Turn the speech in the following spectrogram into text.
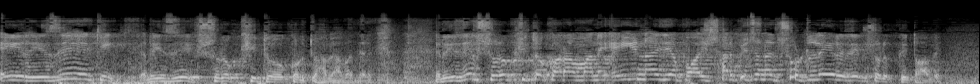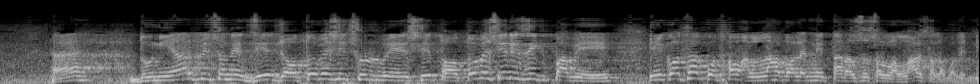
এই রিজিক রিজিক সুরক্ষিত করতে হবে আমাদেরকে। রিজিক সুরক্ষিত করা মানে এই নয় যে পয়সার পিছনে ছুটলেই রিজিক সুরক্ষিত হবে। হ্যাঁ? দুনিয়ার পিছনে যে যত বেশি ছুটবে, সে তত বেশি রিজিক পাবে। এ কথা কোথাও আল্লাহ বলেননি, তার সাল্লাহ বলেননি।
